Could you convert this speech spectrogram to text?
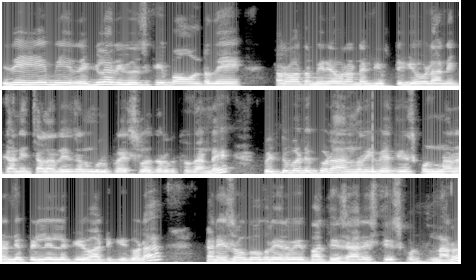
ఇది మీ రెగ్యులర్ యూజ్కి బాగుంటుంది. తర్వాత మీరు ఎవరన్నా గిఫ్ట్కి ఇవ్వడానికి కానీ చాలా రీజనబుల్ ప్రైస్లో దొరుకుతుందండి. పెట్టుబడికి కూడా అందరూ ఇవే తీసుకుంటున్నారండి. పెళ్ళిళ్ళకి వాటికి కూడా కనీసం ఒక్కొక్కరు ఇరవై పాతి శారీస్ తీసుకుంటున్నారు.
